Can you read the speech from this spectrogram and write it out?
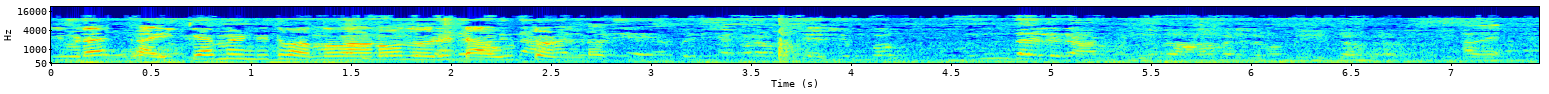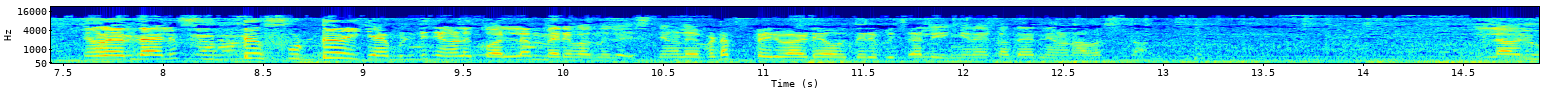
ഇവിടെ കഴിക്കാൻ വേണ്ടിട്ട് വന്നതാണോ എന്നൊരു ഡൗട്ട് ഉണ്ട് അതെ ഞങ്ങൾ എന്തായാലും ഫുഡ് ഫുഡ് കഴിക്കാൻ വേണ്ടി ഞങ്ങൾ കൊല്ലം വരെ വന്ന് കഴിച്ചു ഞങ്ങൾ എവിടെ പരിപാടി അവതരിപ്പിച്ചാലും ഇങ്ങനെയൊക്കെ തന്നെയാണ് അവസ്ഥ എല്ലാവരും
